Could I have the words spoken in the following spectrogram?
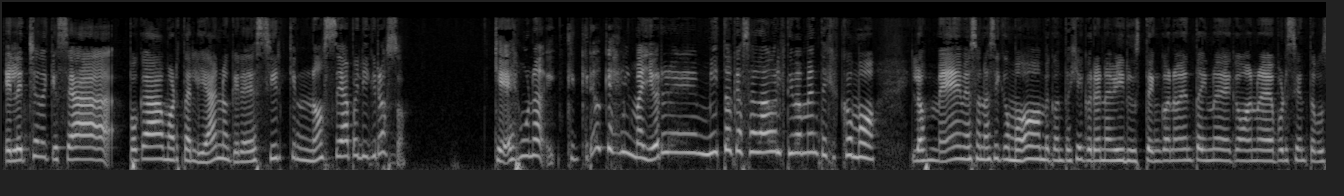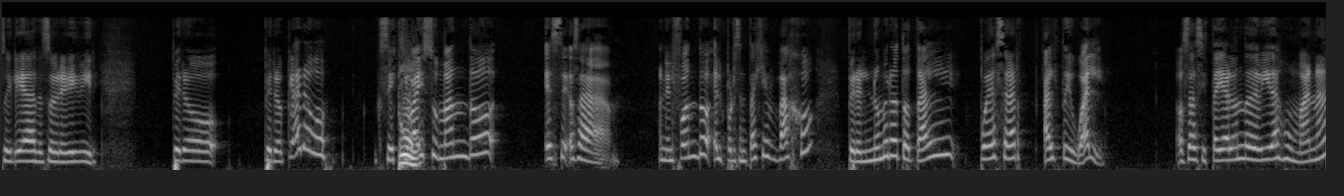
el hecho de que sea poca mortalidad no quiere decir que no sea peligroso. Que es una, que creo que es el mayor eh, mito que se ha dado últimamente, que es como los memes son así como, oh, me contagié coronavirus, tengo 99,9% de posibilidades de sobrevivir. Pero, pero claro, si es Tú. que vais sumando ese, o sea, en el fondo el porcentaje es bajo, pero el número total puede ser alto igual. O sea, si estáis hablando de vidas humanas,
